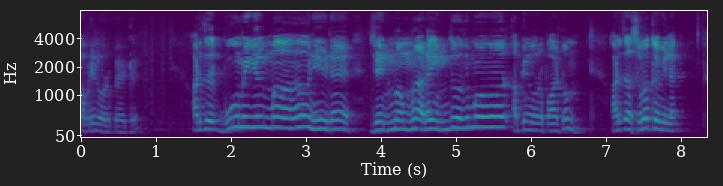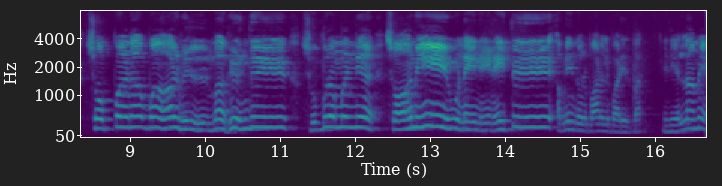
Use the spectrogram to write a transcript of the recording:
அப்படின்னு ஒரு பேட்டு. அடுத்தது பூமியில் மானிட ஜென்மம் அடைந்தது மோர் அப்படின்னு ஒரு பாட்டும். அடுத்தது சிவகவியில் சொப்பன வாழ்வில் மகிழ்ந்து சுப்பிரமணிய சுவாமி உன்னை நினைத்து அப்படின்ற ஒரு பாடல் பாடியிருப்பார். இது எல்லாமே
